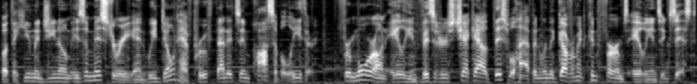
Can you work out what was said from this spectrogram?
But the human genome is a mystery and we don't have proof that it's impossible either. For more on alien visitors, check out This Will Happen When the Government Confirms Aliens Exist.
